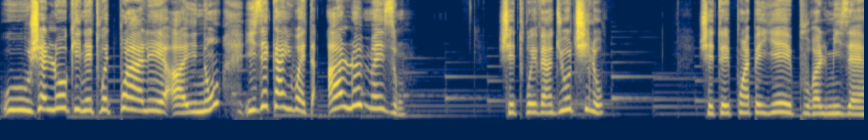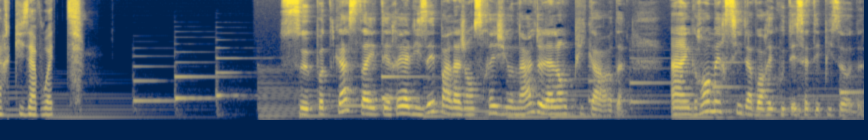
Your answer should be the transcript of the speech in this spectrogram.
ou l'eau qui nettoie point aller à Hénon, ils écaillouettent à le maison. Chez toi vendu au chilo. Toi point payé pour le misère qu'ils avouettent. Ce podcast a été réalisé par l'Agence régionale de la langue picarde. Un grand merci d'avoir écouté cet épisode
